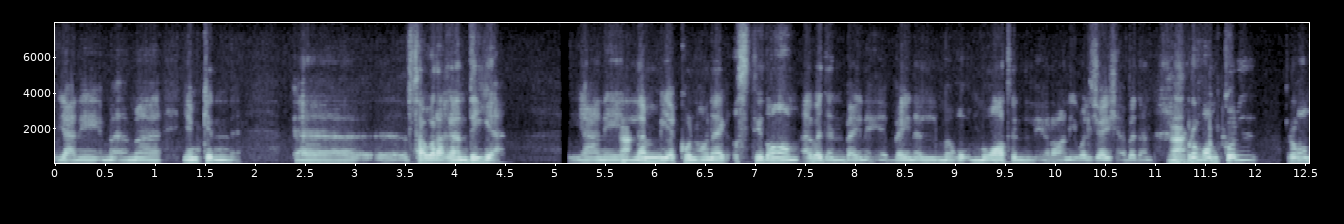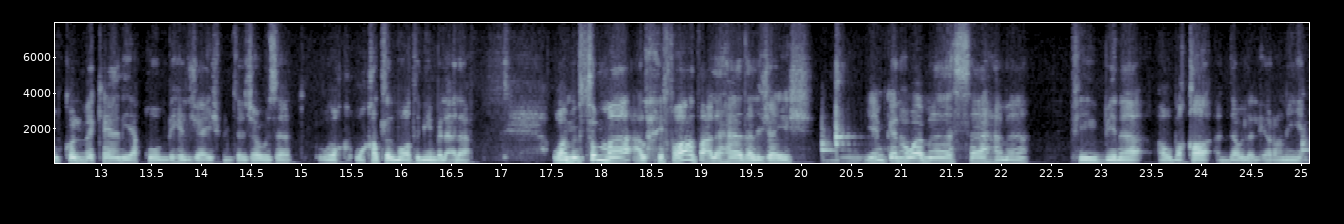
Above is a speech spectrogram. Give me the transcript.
يعني ما يمكن آه، ثورة غاندية يعني نعم. لم يكن هناك اصطدام ابدا بين بين المواطن الإيراني والجيش ابدا نعم. رغم كل رغم كل ما كان يقوم به الجيش من تجاوزات وقتل المواطنين بالألاف ومن ثم الحفاظ على هذا الجيش يمكن هو ما ساهم في بناء أو بقاء الدولة الإيرانية.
